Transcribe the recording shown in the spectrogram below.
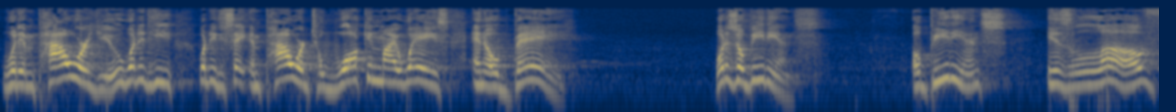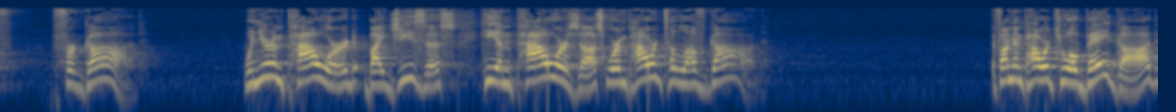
would empower you. What did he, what did he say? Empowered to walk in my ways and obey. What is obedience? Obedience is love for God. When you're empowered by Jesus, He empowers us. We're empowered to love God. If I'm empowered to obey God,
